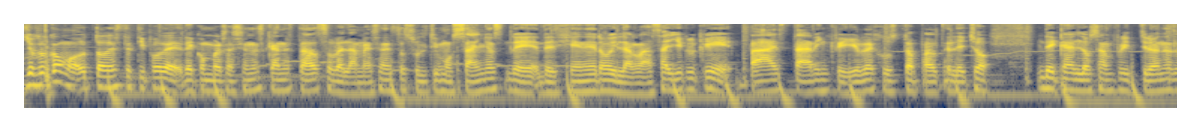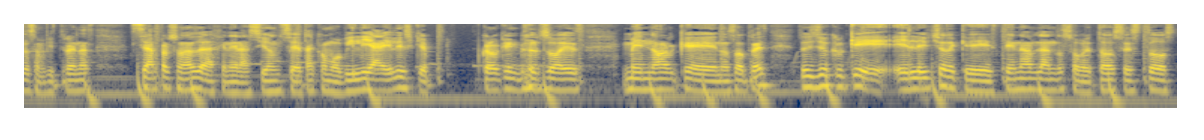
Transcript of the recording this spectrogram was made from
yo creo como todo este tipo de, conversaciones que han estado sobre la mesa en estos últimos años de, del género y la raza, yo creo que va a estar increíble justo aparte del hecho de que los anfitriones, las anfitrionas sean personas de la generación Z como Billie Eilish, que creo que incluso es menor que nosotros. Entonces yo creo que el hecho de que estén hablando sobre todos estos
